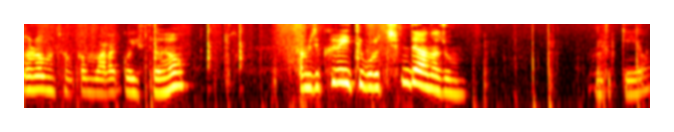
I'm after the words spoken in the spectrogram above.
여러분 잠깐 말할 거 있어요? 잠시 크리에이티브로 침대 하나 좀 만들게요.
